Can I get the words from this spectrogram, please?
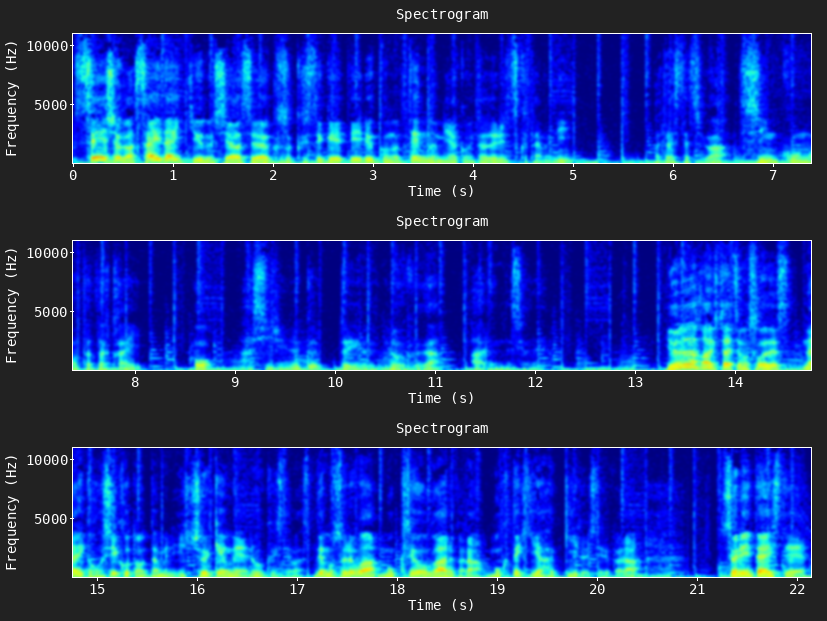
聖書が最大級の幸せを約束してくれているこの天の都にたどり着くために、私たちは信仰の戦いを走り抜くというロークがあるんですよね。世の中の人たちもそうです。何か欲しいことのために一生懸命ロークしてます。でもそれは目標があるから、目的がはっきりとしてるから、それに対して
